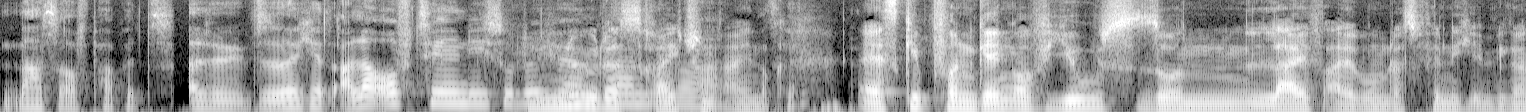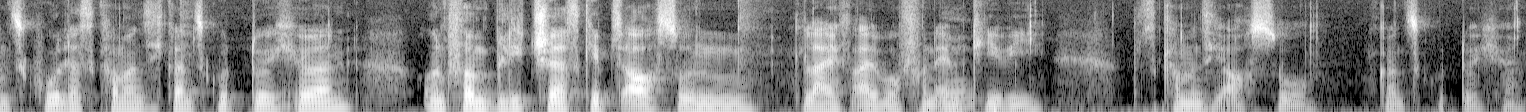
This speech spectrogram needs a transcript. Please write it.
Master of Puppets. Also soll ich jetzt alle aufzählen, die ich so durchhören Nö, das kann, reicht oder? schon eins. Okay. Es gibt von Gang of Youth so ein Live-Album, das finde ich irgendwie ganz cool, das kann man sich ganz gut durchhören. Und von Bleachers gibt es auch so ein Live-Album von Mhm. MTV. Das kann man sich auch so ganz gut durchhören.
